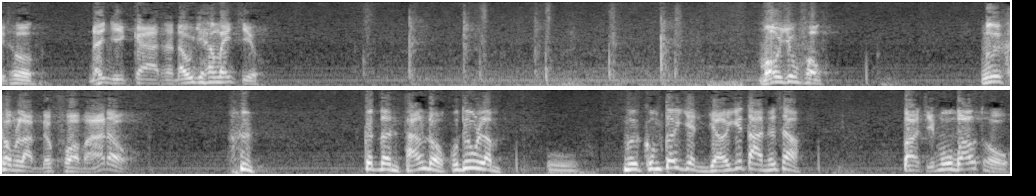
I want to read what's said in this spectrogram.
bị thương. Để nhị ca ra đấu với hắn mấy chiều. Mộ Dung Phục Ngươi không làm được phò mã đâu. Cái tên phản đồ của Thiếu Lâm. Ngươi cũng tới giành vợ với ta nữa sao? Ta chỉ muốn báo thù.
